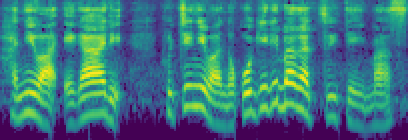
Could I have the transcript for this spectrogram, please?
葉には柄があり、縁にはノコギリ刃がついています。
